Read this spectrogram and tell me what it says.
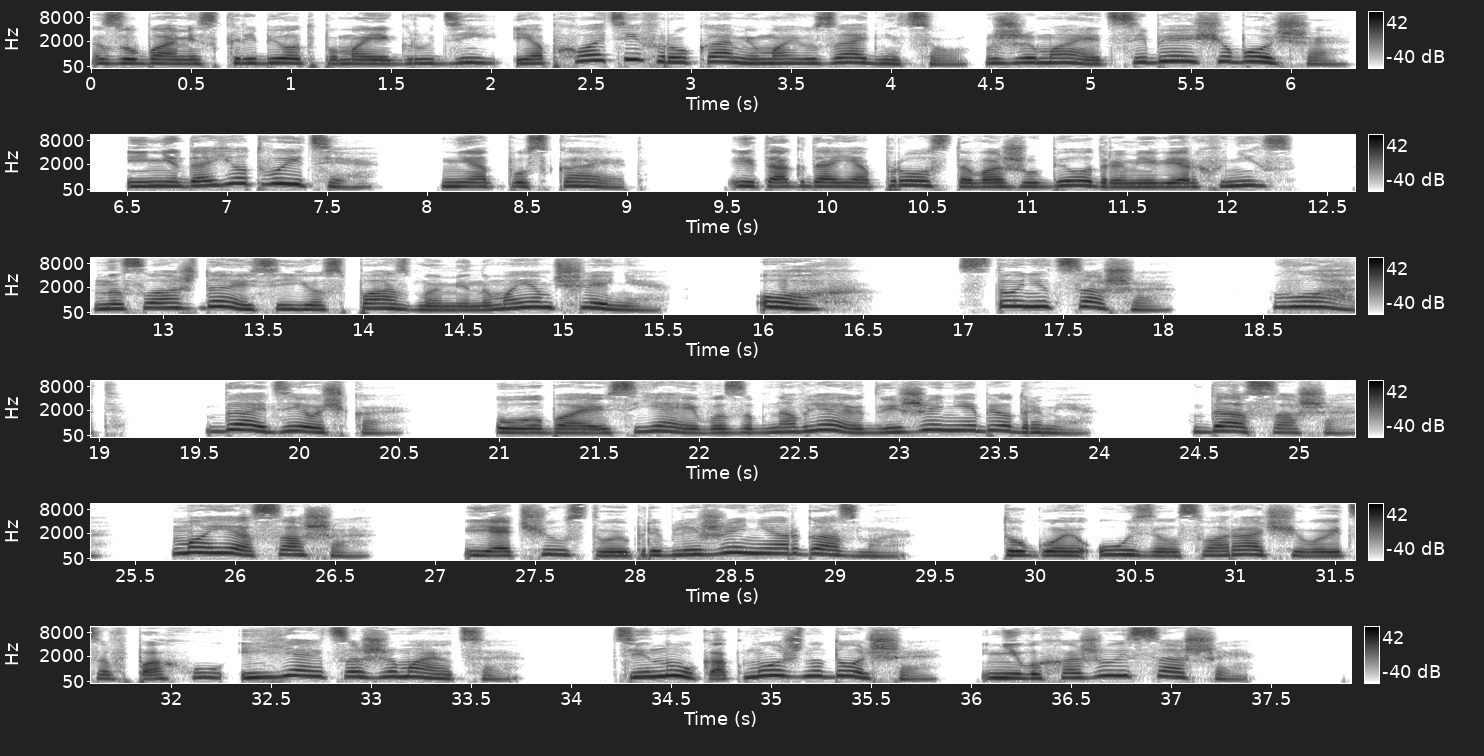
Зубами скребет по моей груди и, обхватив руками мою задницу, сжимает себя еще больше и не дает выйти, не отпускает, и тогда я просто вожу бедрами вверх-вниз, наслаждаясь ее спазмами на моем члене. «Ох!» — стонет Саша. «Влад!» «Да, девочка!» Улыбаюсь я и возобновляю движение бедрами. «Да, Саша. Моя Саша!» Я чувствую приближение оргазма. Тугой узел сворачивается в паху, и яйца сжимаются. Тяну как можно дольше, не выхожу из Саши.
